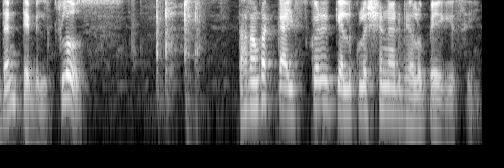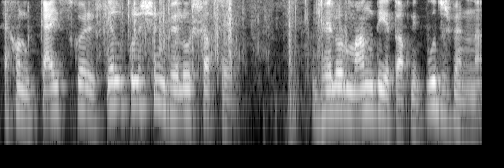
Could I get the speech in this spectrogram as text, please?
দেন টেবিল ক্লোজ তাহলে আমরা কাই স্কোয়ারের ক্যালকুলেশনের ভ্যালু পেয়ে গেছি। এখন কাই স্কোয়ারের ক্যালকুলেশন ভ্যালুর সাথে ভ্যালুর মান দিয়ে তো আপনি বুঝবেন না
